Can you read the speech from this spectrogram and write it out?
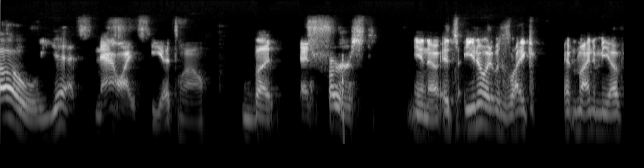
"Oh yes, now I see it." Wow. But at first, you know, it's you know what it was like. It reminded me of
